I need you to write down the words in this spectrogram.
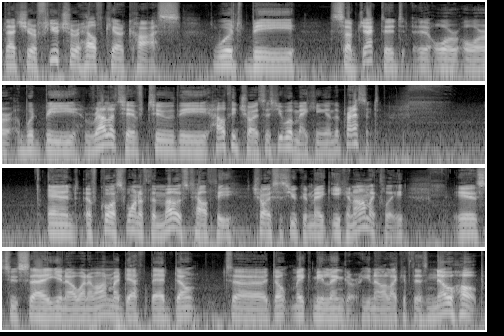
that your future healthcare costs would be subjected uh, or, or would be relative to the healthy choices you were making in the present. And of course, one of the most healthy choices you can make economically is to say, you know, when I'm on my deathbed, don't uh, don't make me linger. You know, like if there's no hope,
